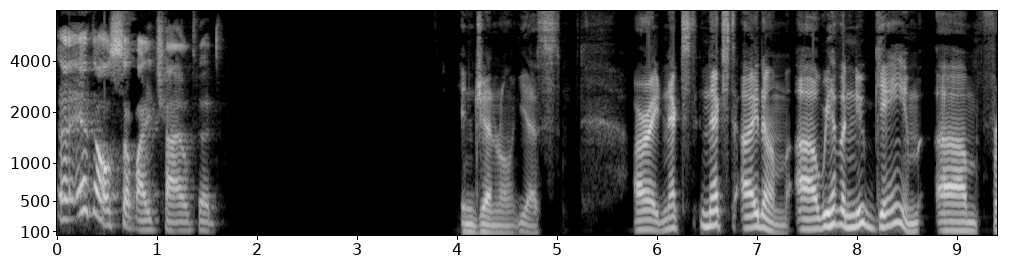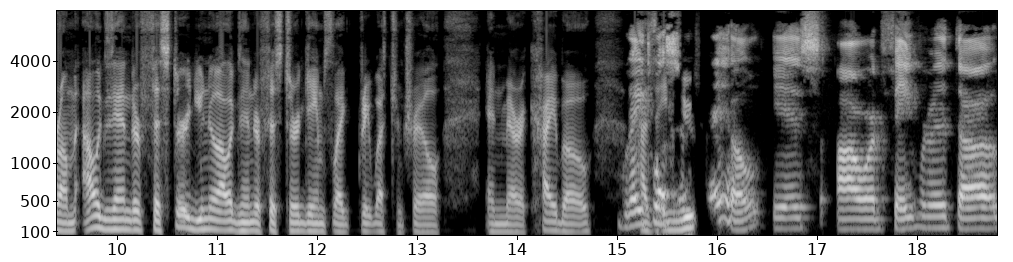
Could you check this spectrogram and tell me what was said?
And also my childhood. In general, yes. All right, next next item. Uh, we have a new game um, from Alexander Pfister. You know Alexander Pfister games like Great Western Trail and Maracaibo. Great Western new- Trail is our favorite uh,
